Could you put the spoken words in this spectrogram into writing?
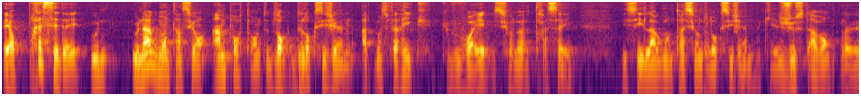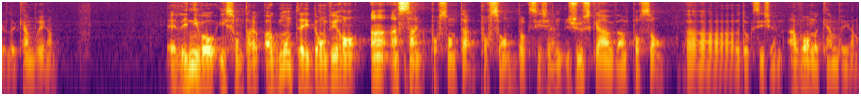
et a précédé une, augmentation importante de l'oxygène atmosphérique que vous voyez sur le tracé. Ici, l'augmentation de l'oxygène qui est juste avant le, le Cambrien. Et les niveaux ils sont augmentés d'environ 1 à 5% d'oxygène jusqu'à 20% euh, d'oxygène avant le Cambrien.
